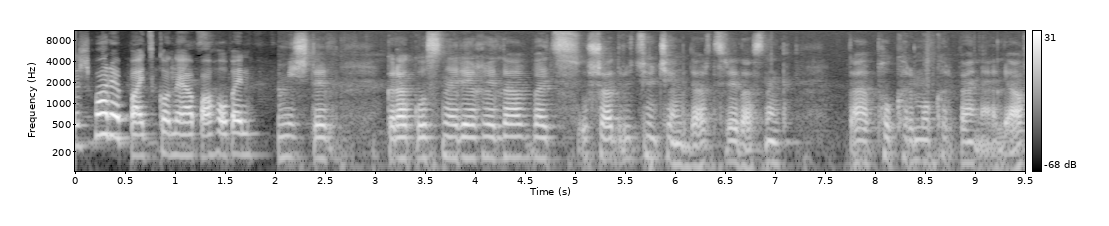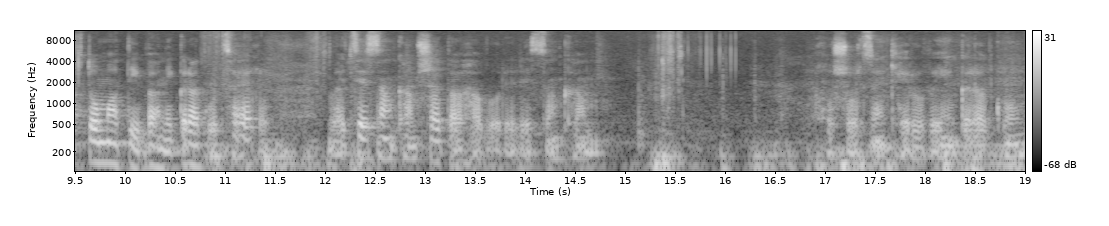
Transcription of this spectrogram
դժվար է, բայց գոնե ապահով են։ Միշտ էլ կրակոցներ եղել է, բայց ուշադրություն չենք դարձրել, ասենք, դա փոքր-մոքր բան է, ավտոմատի բանի կրակոց է եղել բայց այս անգամ շատ ահավոր էր, այս անգամ խոշոր զենքերով էին կրակում,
